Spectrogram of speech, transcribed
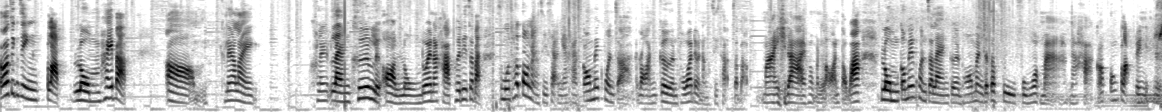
ก็จริงๆ ปรับลมให้แบบเขาเรียกอะไร แรงขึ้นหรืออ่อนลงด้วยนะคะ เพื่อที่จะแบบสมมติถ้าตรงหนังศีรษะเนี่ยค่ะ ก็ไม่ควรจะร้อนเกิน เพราะว่าเดี๋ยวหนังศีรษะจะแบบไหม้ได้เพราะมันร้อน แต่ว่าลมก็ไม่ควรจะแรงเกิน เพราะว่ามันก็จะฟูฟุ้งออกมานะคะ ก็ต้องปรับด้วยนิดนึง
